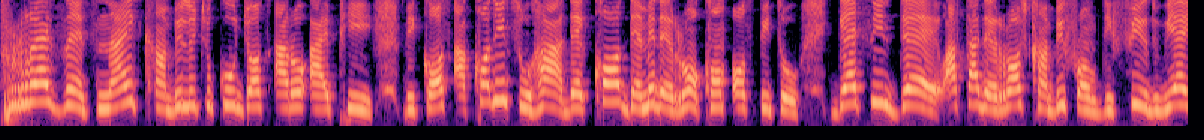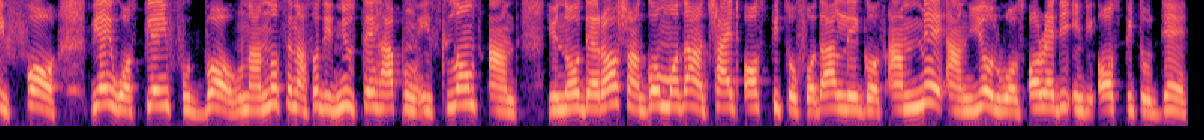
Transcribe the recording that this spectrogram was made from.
present na kambilichukwu just RIP because according to her they call dem make dem run come hospital. Getting there after dem rush kambi from the field where e fall where e was playing football. Una know say na so the news take happen. E slumped and you know dem rush am go mother and child hospital for that Lagos. And May and Yul was already in the hospital then.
